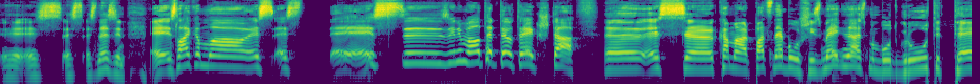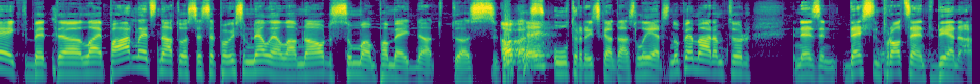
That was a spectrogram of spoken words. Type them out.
es, es, es nezinu, es laikam, es, es Es, eh, zinu, Valter, tev teikšu tā, eh, es eh, kamēr pats nebūšu izmēģinājis, man būtu grūti pateikt, bet, lai pārliecinātos, es ar pavisam nelielām naudas summām pamēģinātu tās kaut okay. kādas ultrariskantās lietas. Nu, piemēram, tur, nezinu, 10% dienā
